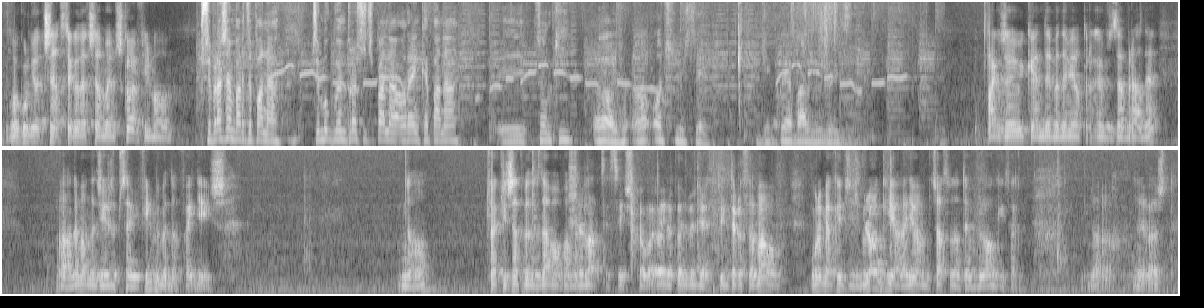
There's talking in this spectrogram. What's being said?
Ogólnie od 13 zaczynam moją szkołę filmową. Przepraszam bardzo pana, czy mógłbym prosić pana o rękę pana y, córki? O, o, oczywiście. Dziękuję bardzo. Także weekendy będę miał trochę już zabrane, ale mam nadzieję, że przynajmniej filmy będą fajniejsze. No. Co jakiś czas będę dawał wam relacje z tej szkoły, o ile kogoś będzie to interesowało. Mogłem jak kręcić vlogi, ale nie mam czasu na te vlogi, tak. No, nieważne.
